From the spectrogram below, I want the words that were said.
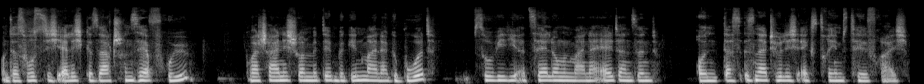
Und das wusste ich ehrlich gesagt schon sehr früh, wahrscheinlich schon mit dem Beginn meiner Geburt, so wie die Erzählungen meiner Eltern sind. Und das ist natürlich extremst hilfreich.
